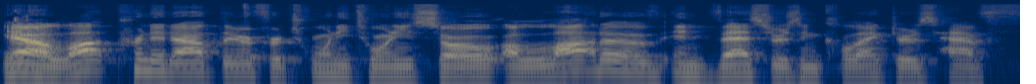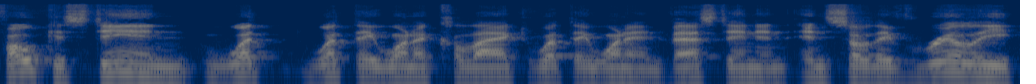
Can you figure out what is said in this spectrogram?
Yeah, a lot printed out there for 2020. So a lot of investors and collectors have focused in what what they want to collect, what they want to invest in, and and so they've really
